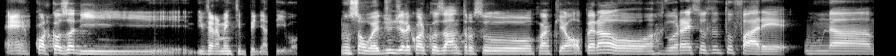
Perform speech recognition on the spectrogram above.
È qualcosa di, di veramente impegnativo. Non so, vuoi aggiungere qualcos'altro su qualche opera o... Vorrei soltanto fare una,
